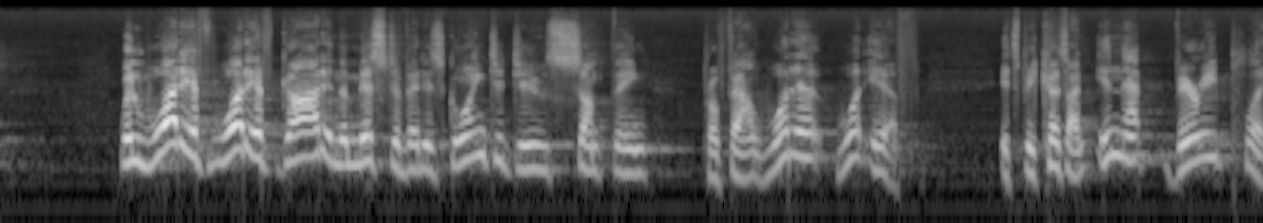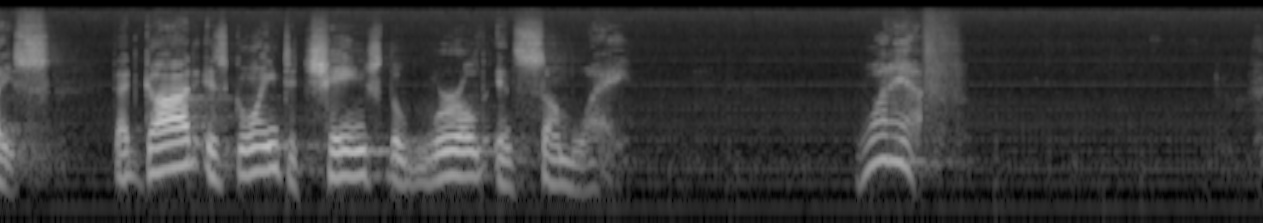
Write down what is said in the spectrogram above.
When what if, what if God in the midst of it is going to do something profound? What if, what if it's because I'm in that very place that God is going to change the world in some way? What if?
